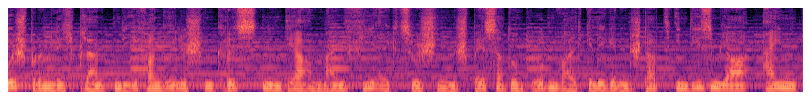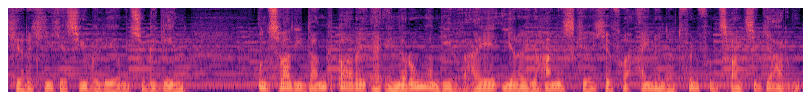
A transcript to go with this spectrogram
Ursprünglich planten die evangelischen Christen in der am Main-Viereck zwischen Spessart und Odenwald gelegenen Stadt in diesem Jahr ein kirchliches Jubiläum zu begehen. Und zwar die dankbare Erinnerung an die Weihe ihrer Johanneskirche vor 125 Jahren.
